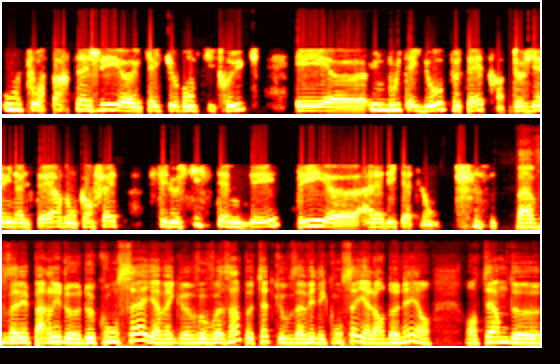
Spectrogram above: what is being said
ou pour partager euh, quelques bons petits trucs. Et euh, une bouteille d'eau peut-être devient une altère. Donc en fait, c'est le système D, D euh, à la décathlon. bah, vous avez parlé de, conseils avec vos voisins. Peut-être que vous avez des conseils à leur donner en, en termes de,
